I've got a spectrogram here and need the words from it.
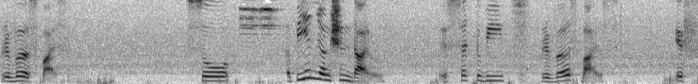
reverse biasing. So a PN junction diode is said to be reverse biased if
